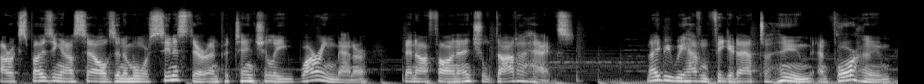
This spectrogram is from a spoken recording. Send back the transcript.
are exposing ourselves in a more sinister and potentially worrying manner than our financial data hacks. Maybe we haven't figured out to whom and for whom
